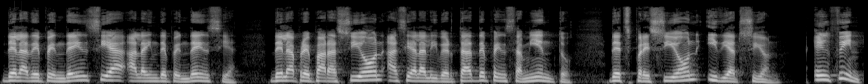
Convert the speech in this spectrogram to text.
de la dependencia a la independencia, de la preparación hacia la libertad de pensamiento, de expresión y de acción. En fin,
